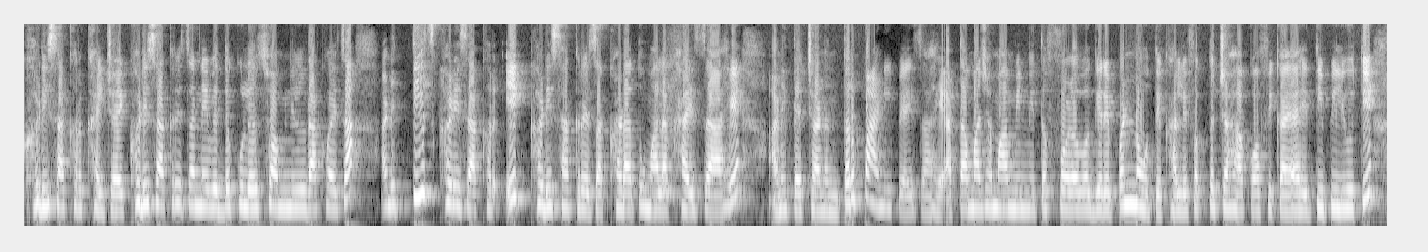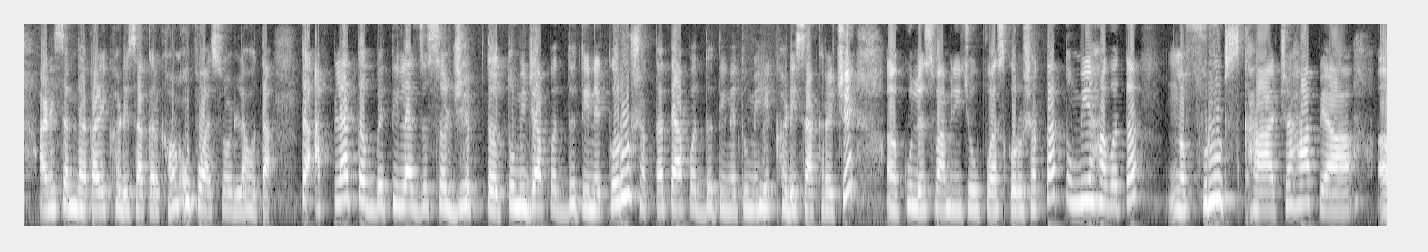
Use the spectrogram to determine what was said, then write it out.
खडीसाखर खायची आहे. खडीसाखरेचा नैवेद्य कुलस्वामिनीला दाखवायचा आणि तीच खडीसाखर एक खडीसाखरेचा खडा तुम्हाला खायचा आहे आणि त्याच्यानंतर पाणी प्यायचं आहे. आता माझ्या मामींनी तर फळं वगैरे पण नव्हते खाले फक्त चहा कॉफी काय आहे ती पिली होती आणि संध्याकाळी खडीसाखर खाऊन उपवास सोडला होता. तर आपल्या तब्येतीला जसं झेपतं तुम्ही ज्या पद्धतीने करू शकता त्या पद्धतीने तुम्ही हे खडीसाखरेचे साखरेचे कुलस्वामिनीचे उपवास करू शकता. तुम्ही हवं तर फ्रुट्स खा चहा प्या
